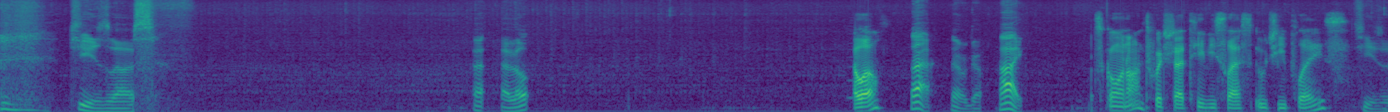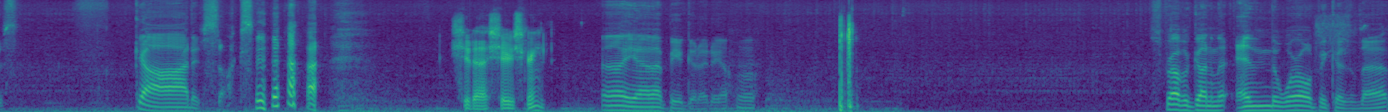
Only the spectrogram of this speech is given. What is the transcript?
Jesus. Uh, hello? Hello? Ah, there we go. Hi. What's going on? Twitch.tv slash Uchi Plays. Jesus. God, it sucks. Should uh, share your screen. Oh, yeah, that'd be a good idea. Huh. It's probably gonna end the world because of that.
